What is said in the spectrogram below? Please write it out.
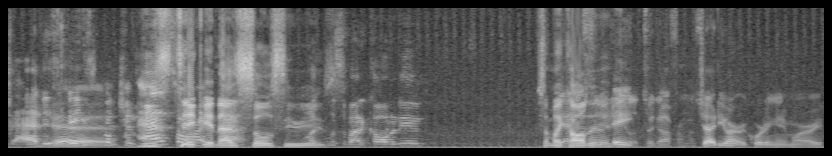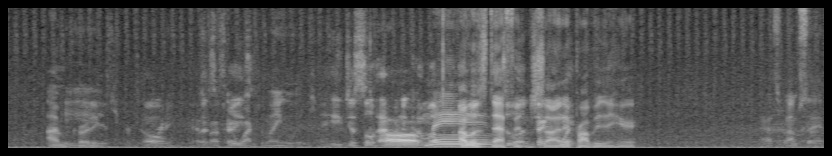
Chad is Yeah. being such an He's taking right that now. so What, serious. what, somebody called it in? Somebody Yeah, called it in. Hey. took off from us. Chad, you aren't recording anymore, are you? I'm recording. Oh, that's why crazy. watch the language. And he just so happened Oh, to come man. up. I was to a deafened, so they probably didn't hear. That's what I'm saying.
